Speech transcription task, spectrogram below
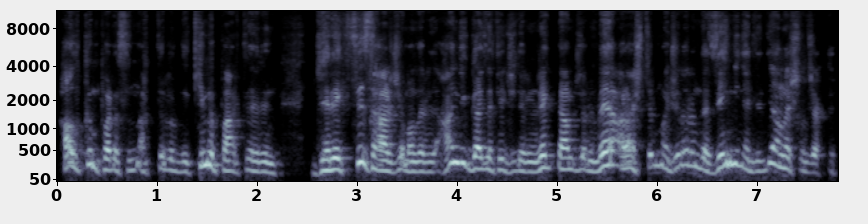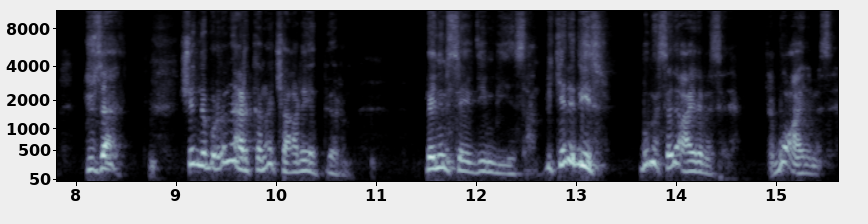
Halkın parasının aktarıldığı kimi partilerin gereksiz harcamalarıyla hangi gazetecilerin, reklamcıların veya araştırmacıların da zengin edildiği anlaşılacaktır. Güzel. Şimdi buradan Erkan'a çağrı yapıyorum. Benim sevdiğim bir insan. Bir kere bir, bu mesele ayrı mesele. Ya bu ayrı mesele.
